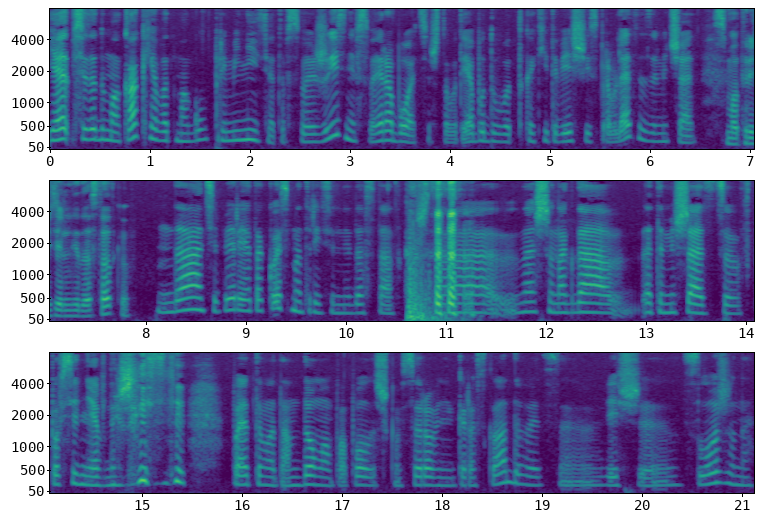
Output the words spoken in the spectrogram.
я всегда думала, как я вот могу применить это в своей жизни, в своей работе, что вот я буду вот какие-то вещи исправлять и замечать. Смотритель недостатков? Да, теперь я такой смотритель недостатков, что, знаешь, иногда это мешается в повседневной жизни, поэтому там дома по полочкам все ровненько раскладывается, вещи сложены.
